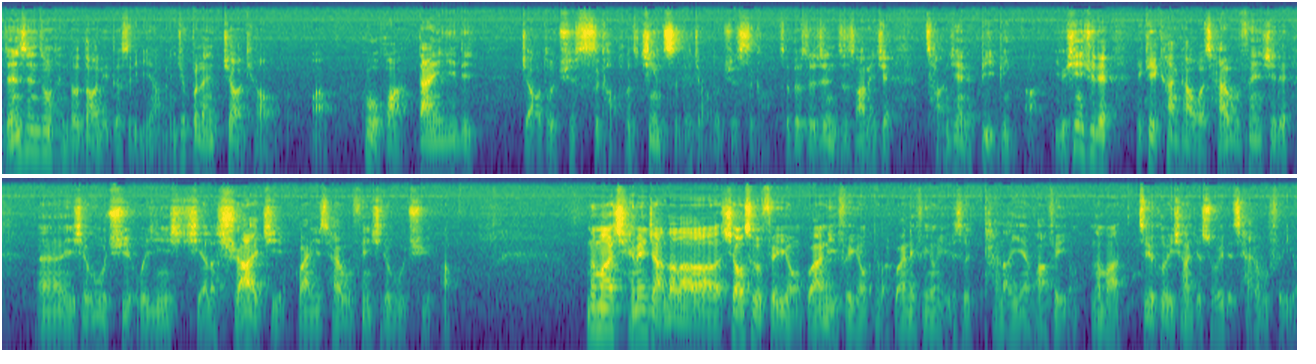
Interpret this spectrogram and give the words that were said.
人生中很多道理都是一样的，你就不能教条啊、固化、单一的。角度去思考，或者静止的角度去思考，这都是认知上的一些常见的弊病啊。有兴趣的，你可以看看我财务分析的，呃，一些误区，我已经写了十二集关于财务分析的误区啊。那么前面讲到了销售费用、管理费用，对吧？管理费用有的时候谈到研发费用，那么最后一项就所谓的财务费用。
